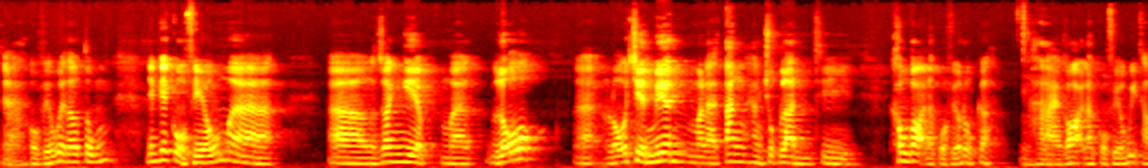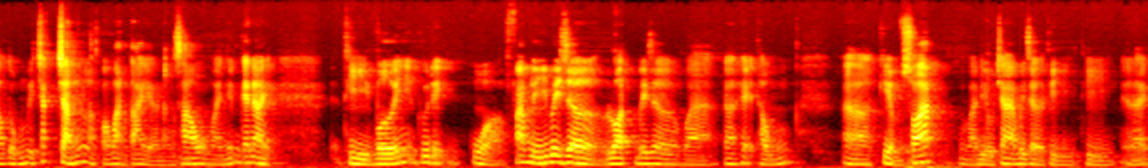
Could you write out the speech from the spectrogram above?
à. cổ phiếu bị thao túng những cái cổ phiếu mà uh, doanh nghiệp mà lỗ à, lỗ triền miên mà lại tăng hàng chục lần thì không gọi là cổ phiếu đầu cơ phải gọi là cổ phiếu bị thao túng vì chắc chắn là có bàn tay ở đằng sau và những cái này thì với những quy định của pháp lý bây giờ luật bây giờ và các hệ thống uh, kiểm soát và điều tra bây giờ thì thì đấy,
